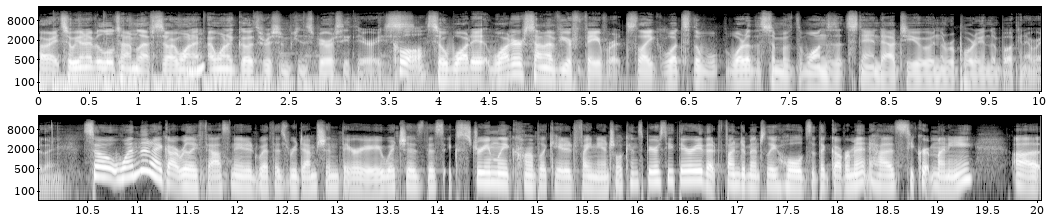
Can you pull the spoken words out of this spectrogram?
All right, so we only have a little time left, so I want to I want to go through some conspiracy theories. Mm-hmm. Cool. So what i what are some of your favorites? Like, what's the what are the, some of the ones that stand out to you in the reporting in the book and everything? So, one that I got really fascinated with is redemption theory, which is this extremely complicated financial conspiracy theory that fundamentally holds that the government has secret money uh,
